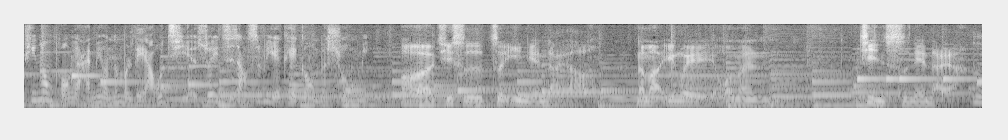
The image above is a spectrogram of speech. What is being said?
听众朋友还没有那么了解，所以次长是不是也可以跟我们说明？呃，其实这一年来啊，那么因为我们近十年来啊，嗯，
